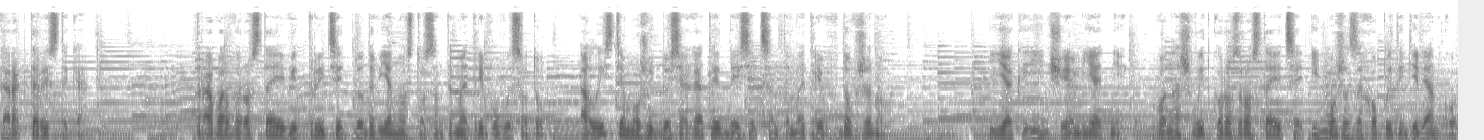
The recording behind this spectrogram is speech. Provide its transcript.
Характеристика Трава виростає від 30 до 90 см у висоту, а листя можуть досягати 10 см в довжину. Як і інші ам'ятні, вона швидко розростається і може захопити ділянку,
